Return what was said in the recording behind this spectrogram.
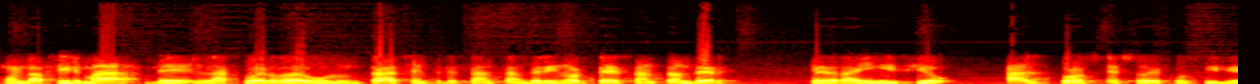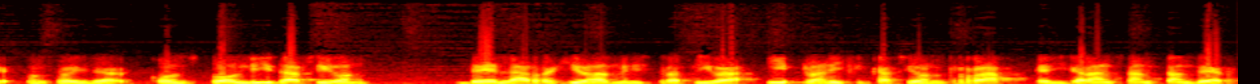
Con la firma del acuerdo de voluntades entre Santander y Norte de Santander, se dará inicio al proceso de consolidación de la región administrativa y planificación RAP El Gran Santander,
